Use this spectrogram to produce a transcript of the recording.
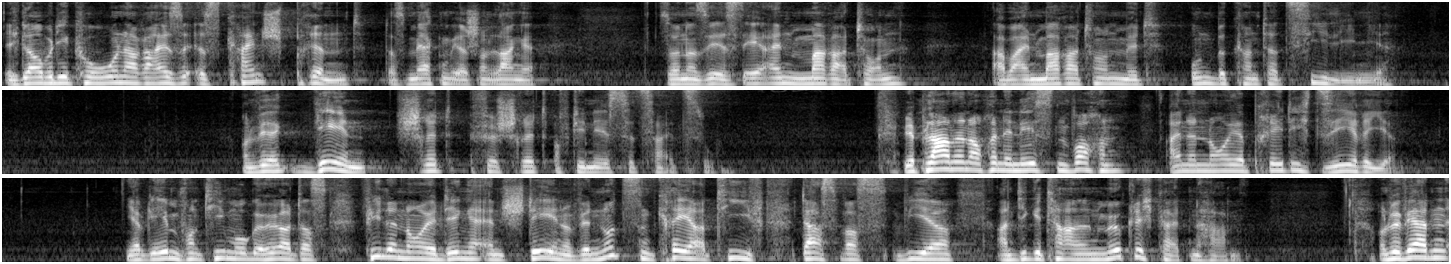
Ich glaube, die Corona-Reise ist kein Sprint, das merken wir schon lange, sondern sie ist eher ein Marathon, aber ein Marathon mit unbekannter Ziellinie. Und wir gehen Schritt für Schritt auf die nächste Zeit zu. Wir planen auch in den nächsten Wochen eine neue Predigtserie. Ihr habt eben von Timo gehört, dass viele neue Dinge entstehen und wir nutzen kreativ das, was wir an digitalen Möglichkeiten haben. Und wir werden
